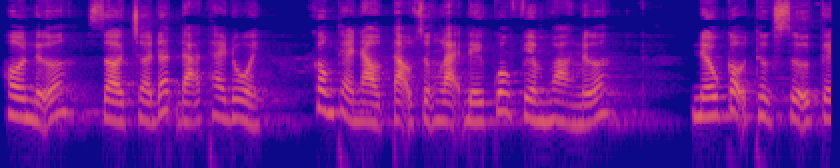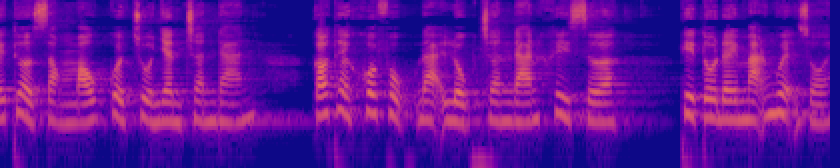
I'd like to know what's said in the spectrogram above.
Hơn nữa, giờ trời đất đã thay đổi, không thể nào tạo dựng lại đế quốc viêm hoàng nữa. Nếu cậu thực sự kế thừa dòng máu của chủ nhân chân đán, có thể khôi phục đại lục chân đán khi xưa, thì tôi đây mãn nguyện rồi.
